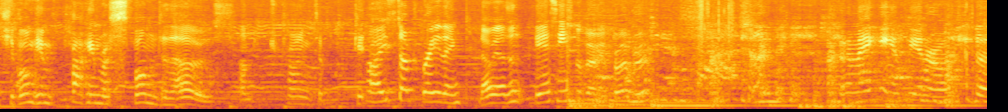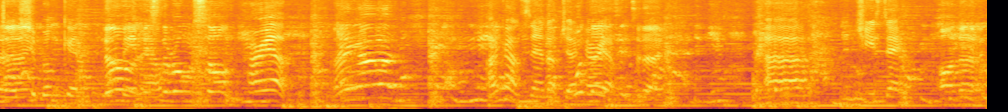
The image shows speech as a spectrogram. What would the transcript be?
Shibunkin fucking respond to the hose. I'm trying to get... Oh, he stopped breathing. No, he hasn't. Yes, he's Not very appropriate. We're making a funeral for Shabunkin. No, female. it's the wrong song. Hurry up. Hang on! I can't stand up, Jack. What Hurry day up. is it today? Uh, Tuesday. Oh, no,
